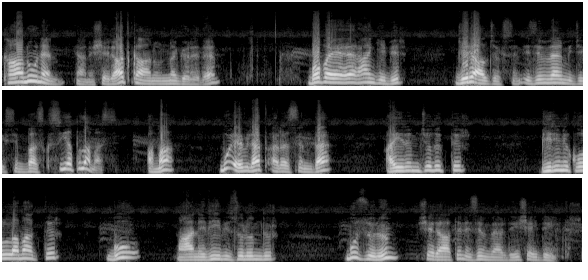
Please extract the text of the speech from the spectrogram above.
kanunen yani şeriat kanununa göre de babaya herhangi bir geri alacaksın, izin vermeyeceksin baskısı yapılamaz. Ama bu evlat arasında ayrımcılıktır, birini kollamaktır. Bu manevi bir zulümdür. Bu zulüm şeriatın izin verdiği şey değildir.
